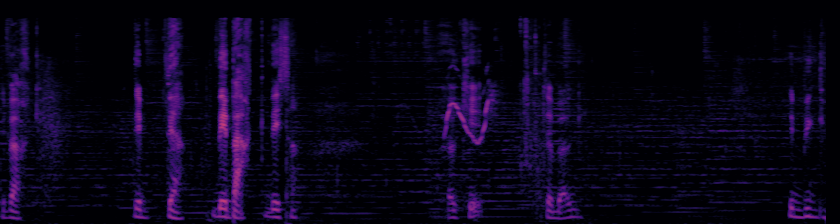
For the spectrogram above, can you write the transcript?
Débarque. Dé débarque, descends. Ok. C'est bug. C'est bug.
